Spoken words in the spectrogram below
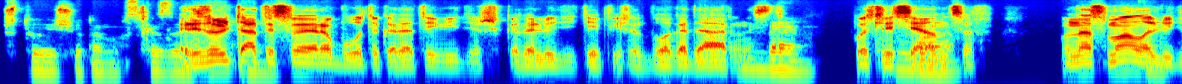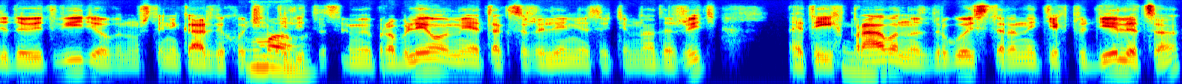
что еще там сказать? Результаты своей работы, когда ты видишь, когда люди тебе пишут благодарность Да, после Да. сеансов. У нас мало люди дают видео, потому что не каждый хочет Мало. делиться своими проблемами. Это, к сожалению, с этим надо жить. Это их Да. право, но с другой стороны, те, кто делится,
